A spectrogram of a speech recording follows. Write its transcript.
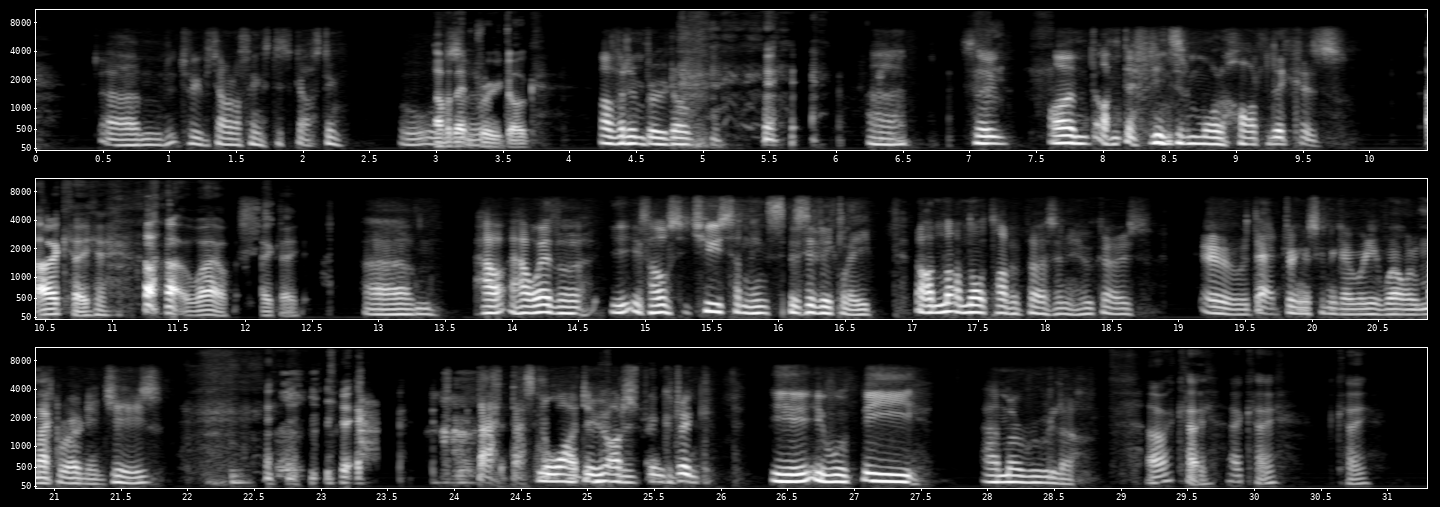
Um, truth be told, I think it's disgusting. Or- other than Brewdog. Other than BrewDog. uh, so I'm I'm definitely into the more hard liquors. Okay. wow. Okay. Um, how, however, if I was to choose something specifically, I'm not I'm not the type of person who goes, "Oh, that drink is going to go really well with macaroni and cheese." yeah. That that's not what I do. I just drink a drink. It, it would be Amarula. Oh, okay. Okay. Okay.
